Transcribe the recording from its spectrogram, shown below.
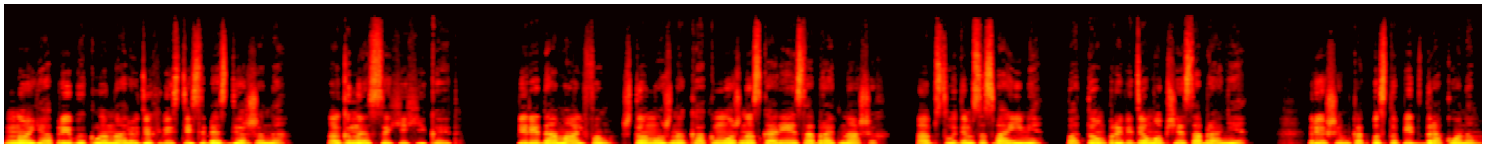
Но я привыкла на людях вести себя сдержанно. Агнесса хихикает. Передам Альфам, что нужно как можно скорее собрать наших. Обсудим со своими. Потом проведем общее собрание. Решим, как поступить с драконом.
